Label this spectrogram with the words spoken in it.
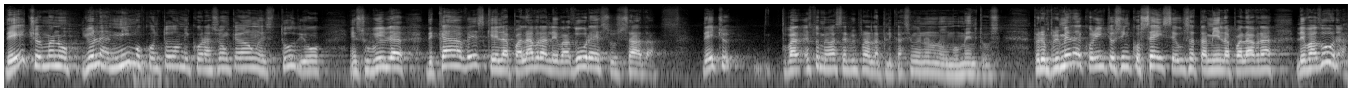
De hecho, hermano, yo le animo con todo mi corazón que haga un estudio en su Biblia de cada vez que la palabra levadura es usada. De hecho, esto me va a servir para la aplicación en unos momentos. Pero en 1 Corintios 5, 6 se usa también la palabra levadura.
